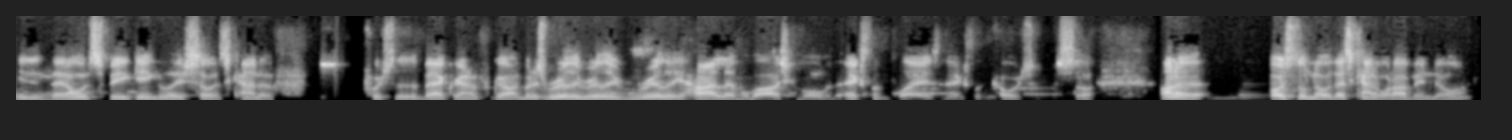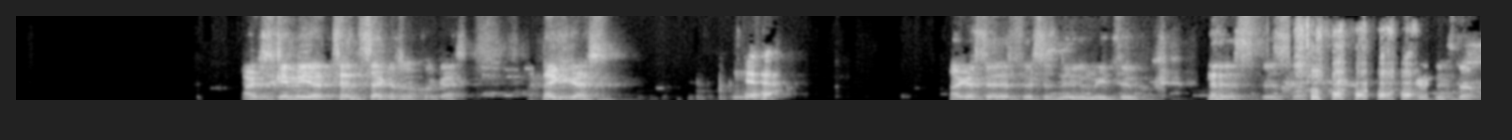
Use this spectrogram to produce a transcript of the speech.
you know, they don't speak English, so it's kind of pushed to the background and forgotten. But it's really, really, really high level basketball with excellent players and excellent coaches. So, on a personal note, that's kind of what I've been doing. All right, just give me a 10 seconds real quick, guys. Thank you, guys. Yeah. Like I said, this, this is new to me, too. this, this, uh, stuff.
